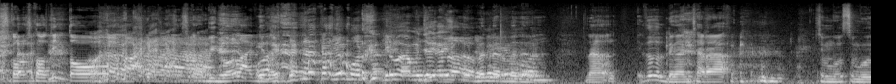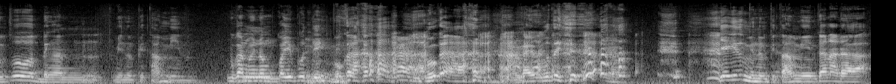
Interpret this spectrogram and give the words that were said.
scroll scroll tiktok scroll bigo live gitu Lu menjaga Gitu, ibu. bener bener nah itu dengan cara sembuh sembuh itu dengan minum vitamin Bukan minum kayu putih. bukan bukan kayu putih ya gitu minum vitamin kan ada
